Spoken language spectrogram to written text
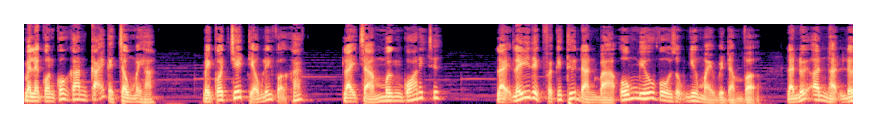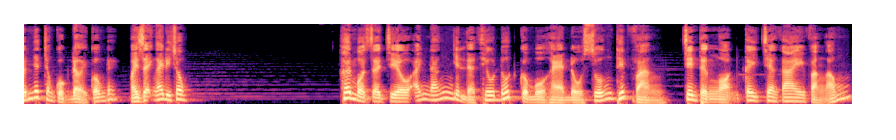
Mày lại còn có gan cãi cả chồng mày hả? Mày có chết thì ông lấy vợ khác. Lại chả mừng quá đấy chứ. Lại lấy được phải cái thứ đàn bà ốm miếu vô dụng như mày về làm vợ. Là nỗi ân hận lớn nhất trong cuộc đời của ông đấy. Mày dậy ngay đi trông. Hơn một giờ chiều ánh nắng như là thiêu đốt của mùa hè đổ xuống thếp vàng trên từng ngọn cây che gai vàng óng,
